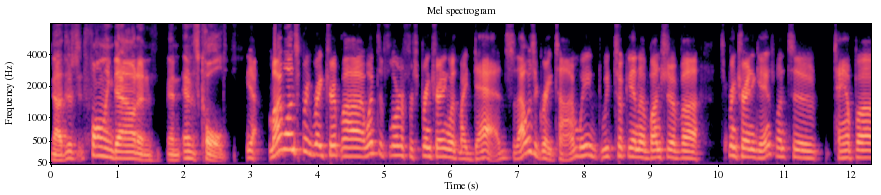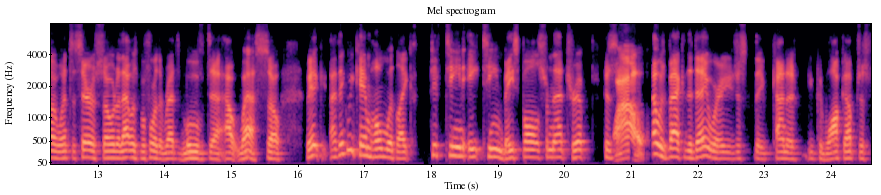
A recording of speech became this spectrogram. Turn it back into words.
No, there's falling down and and and it's cold. Yeah, my one spring break trip, uh, I went to Florida for spring training with my dad, so that was a great time. We we took in a bunch of uh, spring training games. Went to Tampa, went to Sarasota. That was before the Reds moved uh, out west. So we, I think we came home with like 15, 18 baseballs from that trip. Because wow, that was back in the day where you just they kind of you could walk up just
